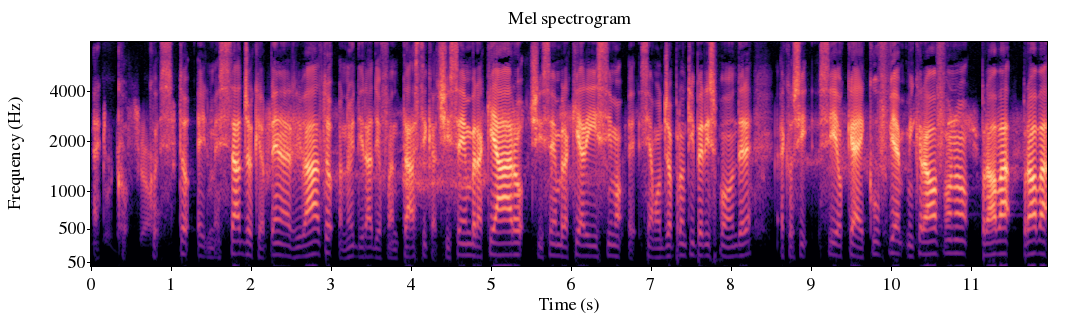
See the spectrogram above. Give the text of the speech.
Ecco, questo è il messaggio che è appena arrivato a noi di Radio Fantastica, ci sembra chiaro, ci sembra chiarissimo e siamo già pronti per rispondere. Ecco sì, sì, ok, cuffie, microfono, prova, prova,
